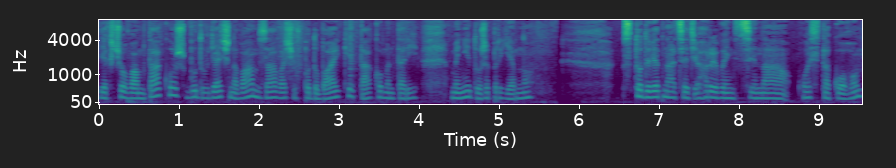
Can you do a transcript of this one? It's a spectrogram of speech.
Якщо вам також, буду вдячна вам за ваші вподобайки та коментарі. Мені дуже приємно. 119 гривень ціна ось такого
